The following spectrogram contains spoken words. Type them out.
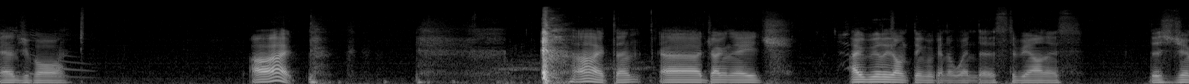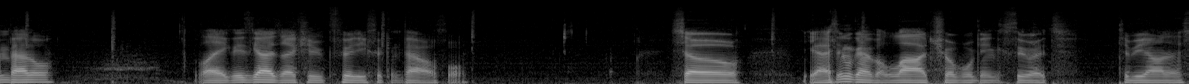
Energy Ball. Alright. Alright then. Uh Dragon Rage. I really don't think we're gonna win this, to be honest this gym battle. Like, these guys are actually pretty freaking powerful. So, yeah, I think we're gonna have a lot of trouble getting through it, to be honest.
